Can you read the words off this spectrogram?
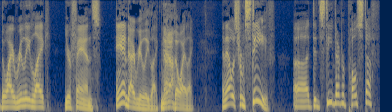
though I really like your fans. And I really like, not Yeah. though I like. And that was from Steve. Uh, did Steve ever post stuff?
